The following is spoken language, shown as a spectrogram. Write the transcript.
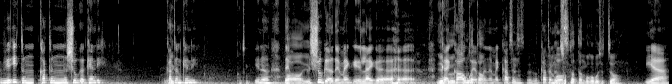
Have you eaten cotton sugar candy? Cotton candy? Cotton. You know, the 아, 예. sugar they make it like a 예, like 그 cobweb 솜사탕. and make cotton 예, cotton 예, balls. 솜사탕 먹어보셨죠? Yeah.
